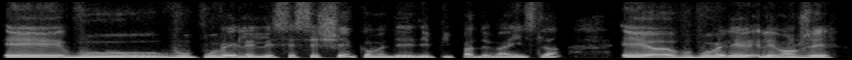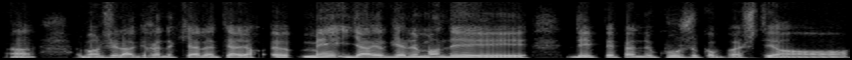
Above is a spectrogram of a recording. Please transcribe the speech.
et vous vous pouvez les laisser sécher comme des, des pipas de maïs là, et euh, vous pouvez les, les manger, hein, manger la graine qui est à l'intérieur. Euh, mais il y a également des des pépins de courge qu'on peut acheter en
